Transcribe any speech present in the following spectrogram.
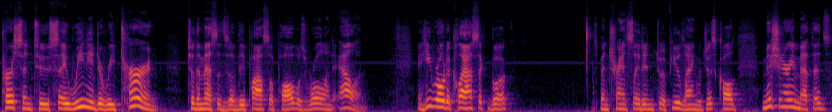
person to say we need to return to the methods of the Apostle Paul was Roland Allen. And he wrote a classic book, it's been translated into a few languages, called Missionary Methods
